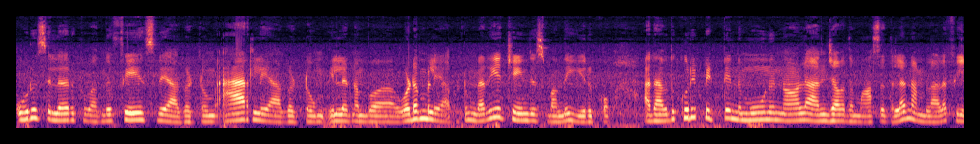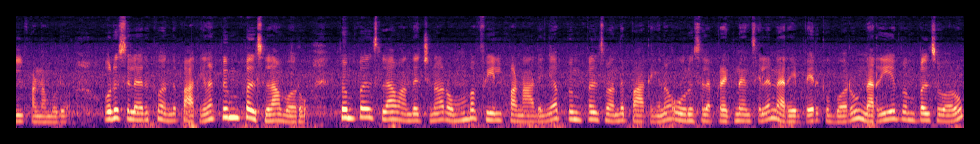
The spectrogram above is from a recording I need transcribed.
ஒரு சிலருக்கு வந்து ஃபேஸ்லேயே ஆகட்டும் ஏர்லேயே ஆகட்டும் இல்லை நம்ம உடம்புலேயே ஆகட்டும் நிறைய சேஞ்சஸ் வந்து இருக்கும். அதாவது குறிப்பிட்டு இந்த மூணு நாலு அஞ்சாவது மாதத்தில் நம்மளால் ஃபீல் பண்ண முடியும். ஒரு சிலருக்கு வந்து பார்த்திங்கன்னா பிம்பிள்ஸ்லாம் வரும். பிம்பிள்ஸ்லாம் வந்துச்சுன்னா ரொம்ப ஃபீல் பண்ணாதீங்க. பிம்பிள்ஸ் வந்து பார்த்திங்கன்னா ஒரு சில ப்ரெக்னென்சியில் நிறைய பேருக்கு வரும். நிறைய பிம்பிள்ஸ் வரும்.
